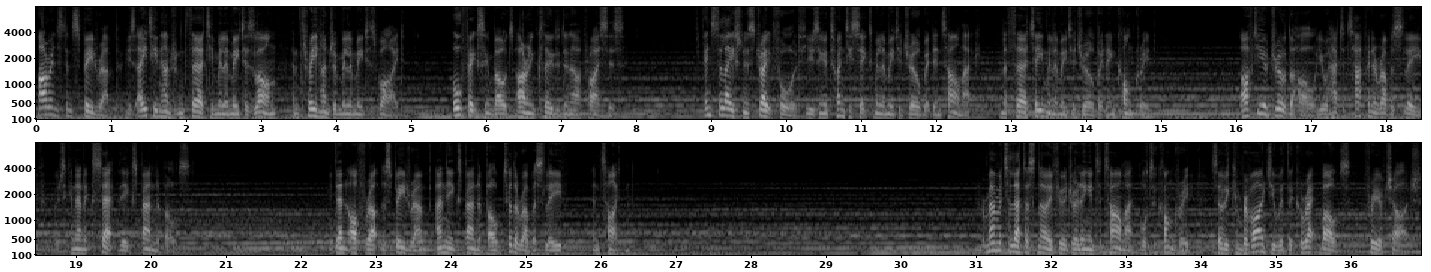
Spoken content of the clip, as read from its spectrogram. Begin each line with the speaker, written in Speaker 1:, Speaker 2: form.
Speaker 1: Our instant speed ramp is 1830mm long and 300mm wide. All fixing bolts are included in our prices. Installation is straightforward using a 26mm drill bit in tarmac and a 13mm drill bit in concrete. After you've drilled the hole, you will have to tap in a rubber sleeve which can then accept the expander bolts. You then offer up the speed ramp and the expander bolt to the rubber sleeve and tighten. Remember to let us know if you are drilling into tarmac or to concrete so we can provide you with the correct bolts free of charge.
